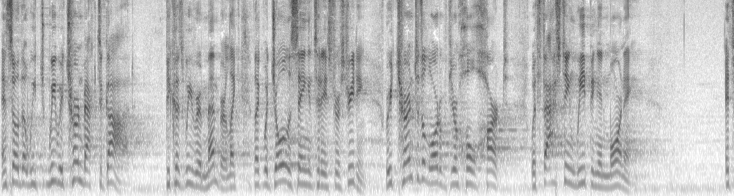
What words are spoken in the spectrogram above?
And so that we, we return back to God because we remember, like, like what Joel is saying in today's first reading return to the Lord with your whole heart, with fasting, weeping, and mourning. It's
